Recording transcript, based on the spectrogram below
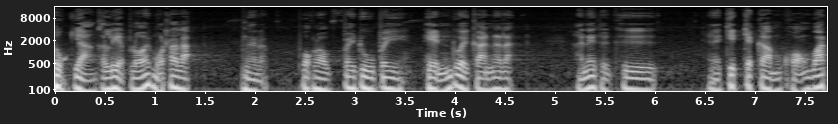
ทุกอย่างก็เรียบร้อยหมดแล้วละนั่นแหละพวกเราไปดูไปเห็นด้วยกันนั่นแหละอันนี้ก็คือกิจกรรมของวัด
